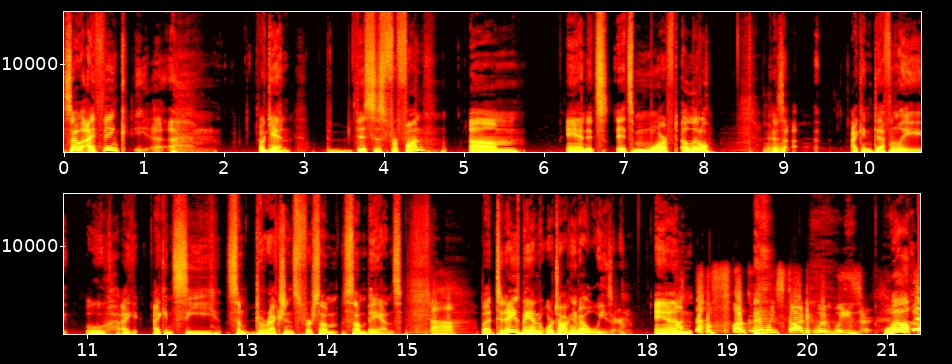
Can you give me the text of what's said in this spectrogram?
So I think, uh, again, this is for fun, um, and it's it's morphed a little because I can definitely, ooh, I I can see some directions for some some bands. Uh huh. But today's band, we're talking about Weezer, and The fuck are we starting with Weezer? well,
